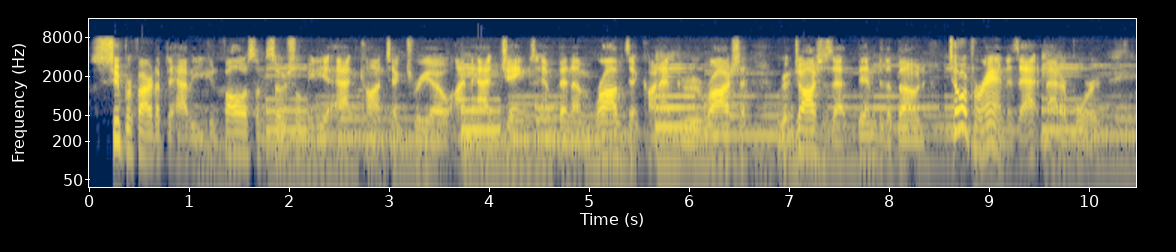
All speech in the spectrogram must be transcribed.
Super fired up to have you. You can follow us on social media at ConTech Trio. I'm at James M. Benham. Rob's at ConAppGuru. Raj, Josh is at Bim to the Bone. Tomer Poran is at Matterport.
